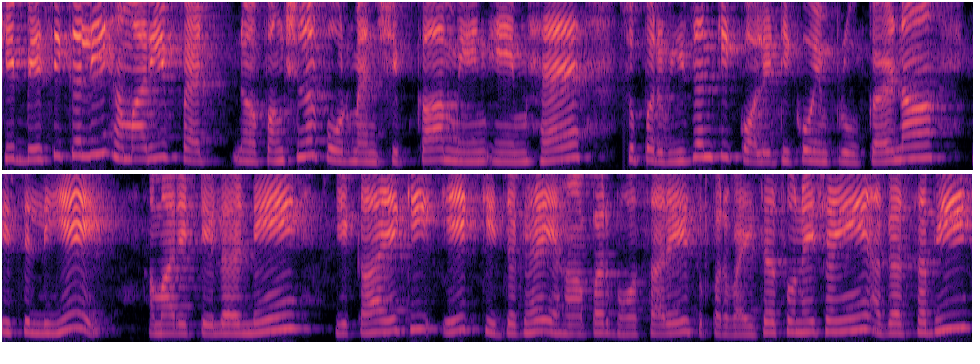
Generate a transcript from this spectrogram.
कि बेसिकली हमारी फंक्शनल फोरमैनशिप का मेन एम है सुपरविज़न की क्वालिटी को इम्प्रूव करना। इसलिए हमारे टेलर ने ये कहा है कि एक की जगह यहाँ पर बहुत सारे सुपरवाइज़र्स होने चाहिए। अगर सभी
